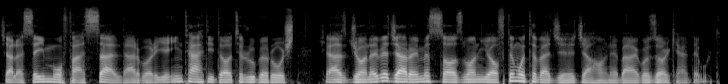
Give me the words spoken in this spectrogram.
جلسه مفصل درباره این تهدیدات رو به رشد که از جانب جرایم سازمان یافته متوجه جهانه برگزار کرده بود.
